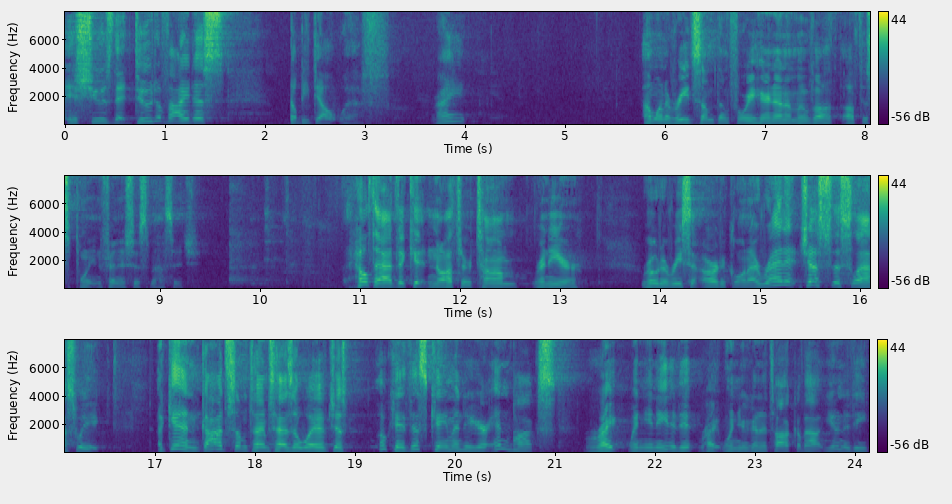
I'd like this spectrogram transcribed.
Issues that do divide us, they'll be dealt with, right? I want to read something for you here, and then I'll move off, off this point and finish this message. Health advocate and author Thom Rainer wrote a recent article, and I read it just this last week. Again, God sometimes has a way of just okay, this came into your inbox right when you needed it, right when you're going to talk about unity.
